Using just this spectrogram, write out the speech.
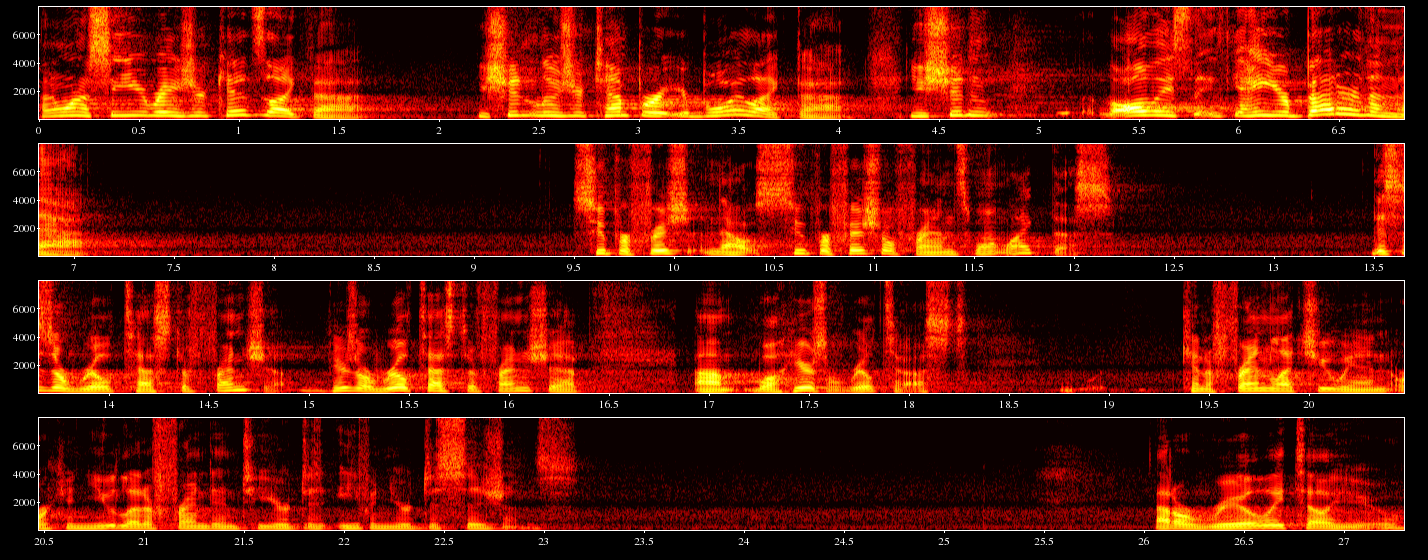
I don't want to see you raise your kids like that. You shouldn't lose your temper at your boy like that. You shouldn't all these things. Hey, you're better than that. Superficial, now, superficial friends won't like this. This is a real test of friendship. Here's a real test of friendship. Um, well, here's a real test. Can a friend let you in, or can you let a friend into your even your decisions? That'll really tell you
